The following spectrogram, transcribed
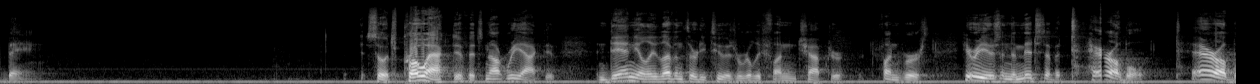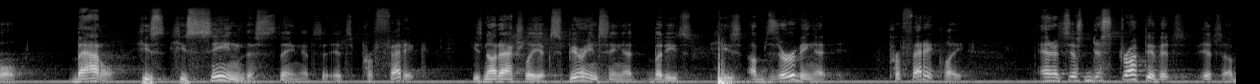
Bang. So it's proactive, it's not reactive. And Daniel 11:32 is a really fun chapter, fun verse. Here he is in the midst of a terrible, terrible battle. He's, he's seeing this thing. It's, it's prophetic. He's not actually experiencing it, but he's, he's observing it prophetically. And it's just destructive. It's, it's a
